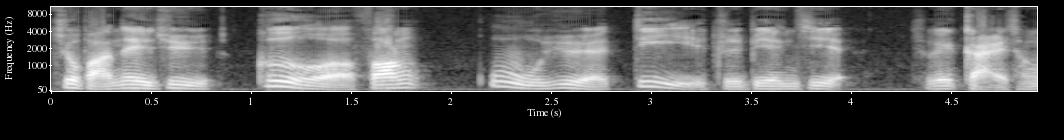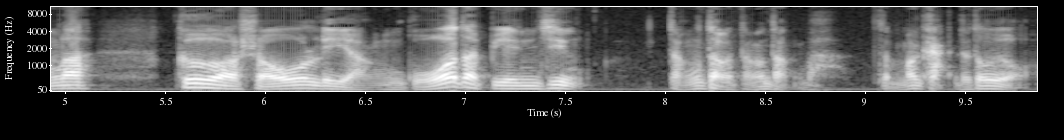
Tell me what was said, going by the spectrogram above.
就把那句“各方物越地之边界”就给改成了“各守两国的边境”等等等等吧，怎么改的都有。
